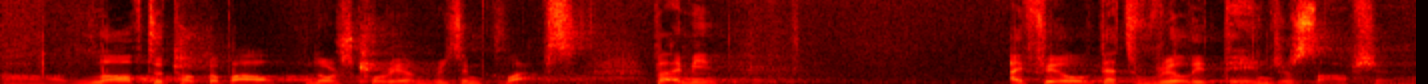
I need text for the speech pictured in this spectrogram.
uh, love to talk about North Korean regime collapse. But I mean, I feel that's really dangerous option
